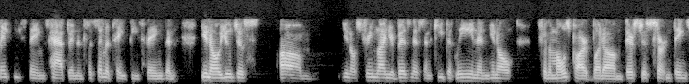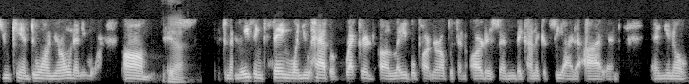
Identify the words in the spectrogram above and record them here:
make these things happen and facilitate these things, and you know you'll just um you know streamline your business and keep it lean and you know for the most part. But um, there's just certain things you can't do on your own anymore. Um, yeah. It's, it's an amazing thing when you have a record uh, label partner up with an artist and they kind of could see eye to eye and and you know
